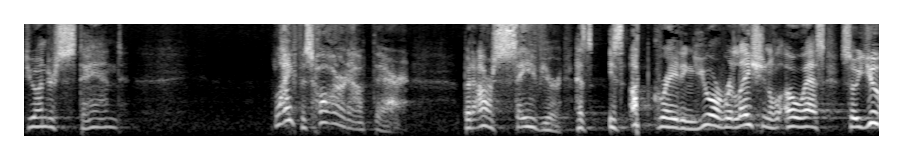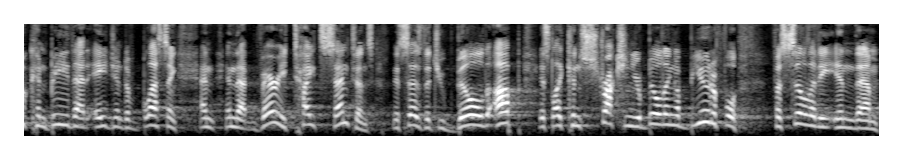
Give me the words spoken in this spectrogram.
Do you understand? Life is hard out there. But our Savior has, is upgrading your relational OS so you can be that agent of blessing. And in that very tight sentence, it says that you build up. It's like construction. You're building a beautiful facility in them,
